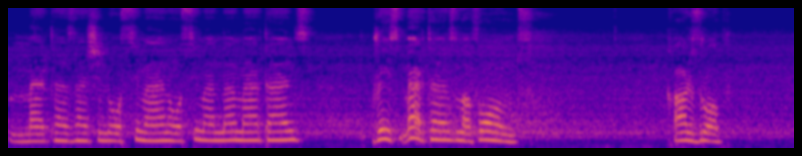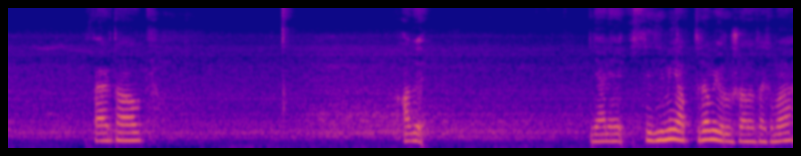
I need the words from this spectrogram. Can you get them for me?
Mertens'den şimdi Osimhen, Osimhen'den Mertens, Dries Mertens, Lafont, Karsdorp, Fertout. Abi yani istediğimi yaptıramıyorum şu anda takıma.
